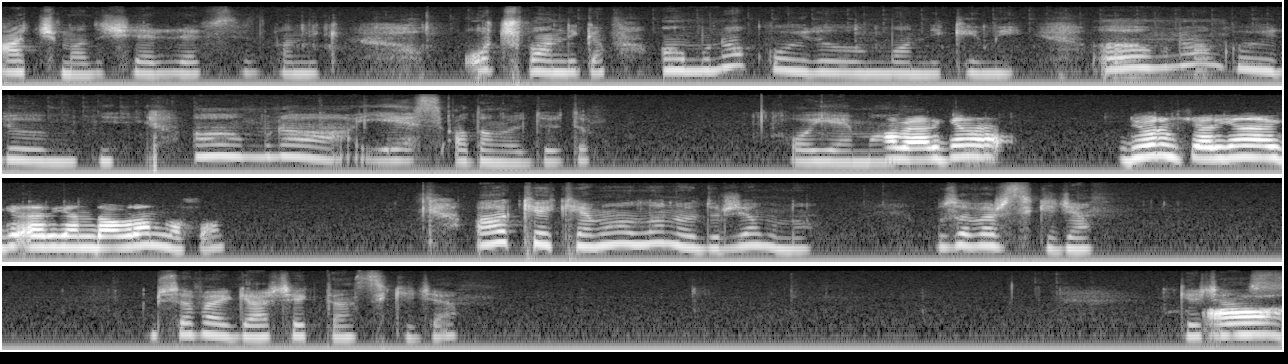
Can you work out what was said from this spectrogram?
Açmadı şerefsiz bandik. Oç bandikem. Amına koydum bandikemi. Amına koydum. Amına. Yes adam öldürdüm. O yema. Abi ergen diyorum ki ergen ergen, ergen davranmasan. Aa kekeme lan öldüreceğim onu. Bu sefer sikeceğim. Bu sefer gerçekten sikeceğim. Geçen Aa.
